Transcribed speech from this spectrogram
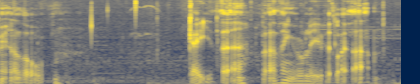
putting a little gate there, but I think we'll leave it like that.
